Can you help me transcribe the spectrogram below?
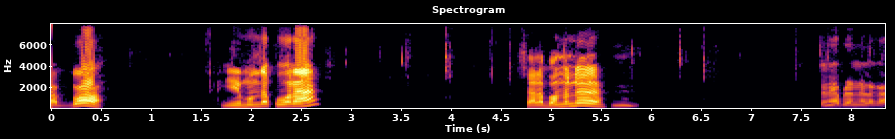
అబ్బా ఏముందా కూర? చాలా బాగుందండి. తినేప్పుడన్నా ఇలాగా.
